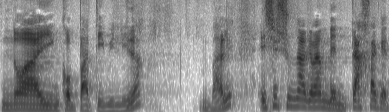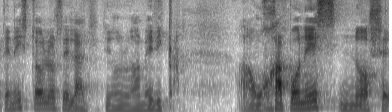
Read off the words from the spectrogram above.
no hay incompatibilidad. ¿Vale? Esa es una gran ventaja que tenéis todos los de Latinoamérica. A un japonés no se,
